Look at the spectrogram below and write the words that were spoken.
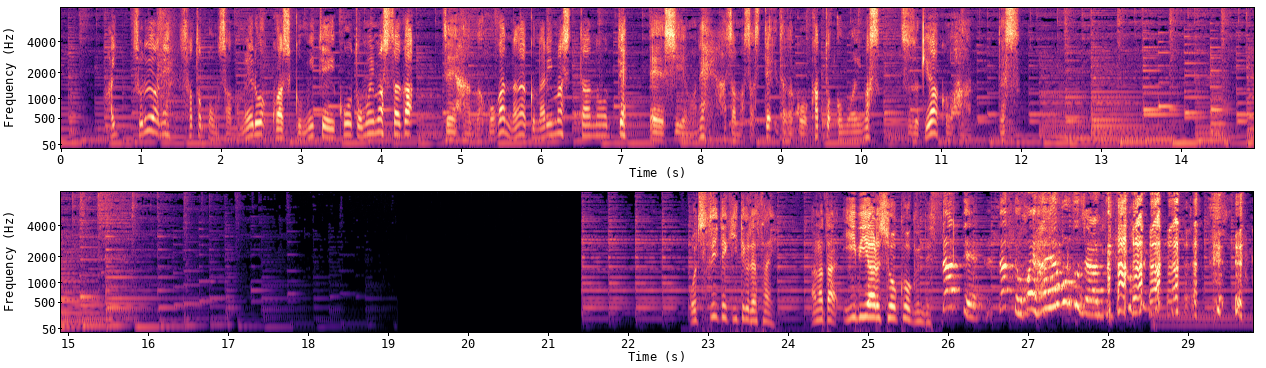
はい。それではね、サトポンさんのメールを詳しく見ていこうと思いましたが、前半の方が長くなりましたので、えー、CM をね、挟まさせていただこうかと思います。続きは後半です。落ち着いて聞いてください。あなた EBR 症候群です。だって、だってお前ハヤボルトじゃんって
